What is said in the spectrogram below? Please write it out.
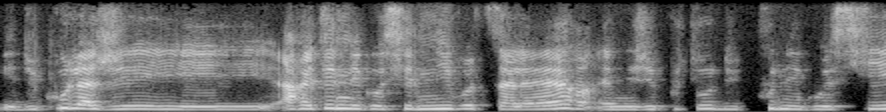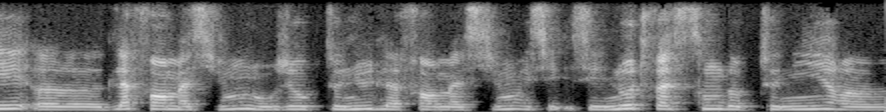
Et du coup, là, j'ai arrêté de négocier le niveau de salaire, mais j'ai plutôt du coup négocié euh, de la formation. Donc, j'ai obtenu de la formation et c'est une autre façon d'obtenir euh,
